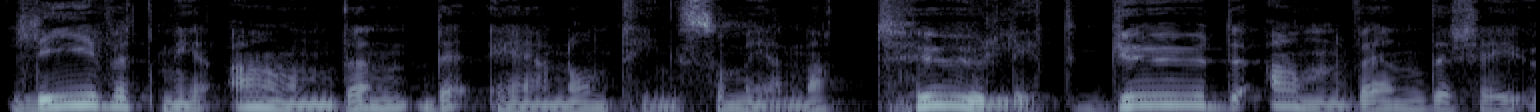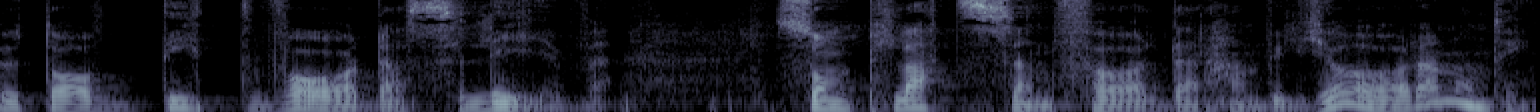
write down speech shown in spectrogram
livet med anden, det är någonting som är naturligt. Gud använder sig utav ditt vardagsliv som platsen för där han vill göra någonting.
